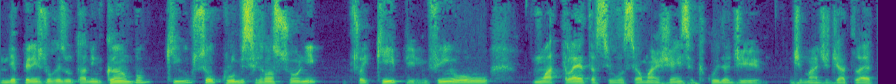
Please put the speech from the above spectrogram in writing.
independente do resultado em campo, que o seu clube se relacione, sua equipe, enfim, ou um atleta, se você é uma agência que cuida de, de imagem de atleta,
